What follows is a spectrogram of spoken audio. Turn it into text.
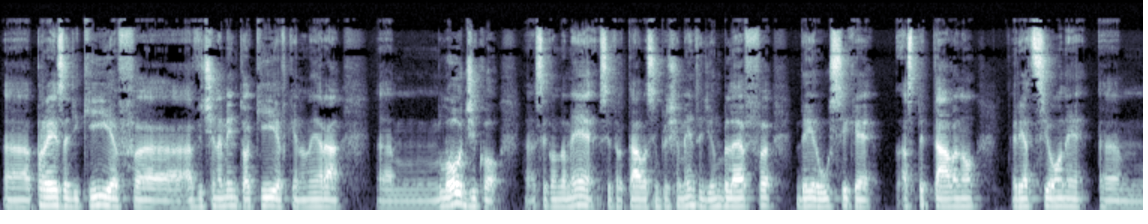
uh, presa di Kiev, avvicinamento a Kiev che non era um, logico, secondo me si trattava semplicemente di un bluff dei russi che aspettavano reazione um,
